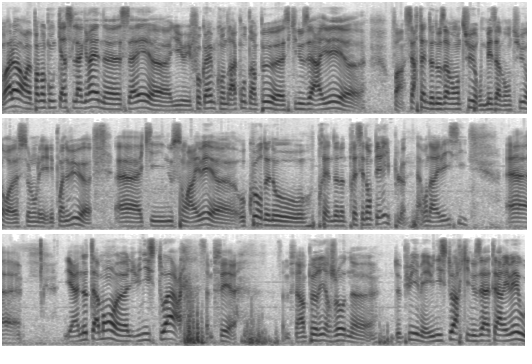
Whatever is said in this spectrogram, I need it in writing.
Bon alors, pendant qu'on casse la graine, ça est, euh, il faut quand même qu'on te raconte un peu euh, ce qui nous est arrivé, euh, enfin certaines de nos aventures ou mes aventures selon les, les points de vue qui nous sont arrivées au cours de, nos, de notre précédent périple avant d'arriver ici. Il y a notamment euh, une histoire, ça me fait, euh, ça me fait un peu rire jaune euh, depuis, mais une histoire qui nous est arrivée où,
